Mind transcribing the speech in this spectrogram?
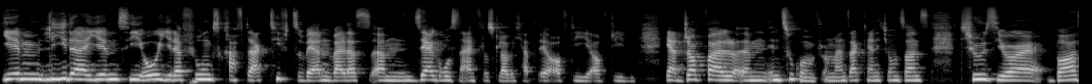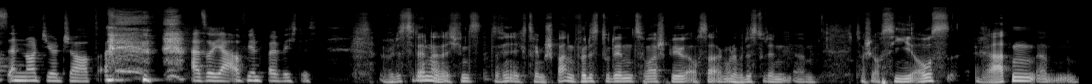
jedem Leader, jedem CEO, jeder Führungskraft da aktiv zu werden, weil das ähm, sehr großen Einfluss, glaube ich, hat auf die, auf die ja, Jobwahl ähm, in Zukunft. Und man sagt ja nicht umsonst, umsonst, choose your boss and not your job. also ja, auf jeden Fall wichtig. Würdest du denn, also ich finde das find extrem spannend, würdest du denn zum Beispiel auch sagen, oder würdest du denn ähm, zum Beispiel auch CEOs raten, ähm,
